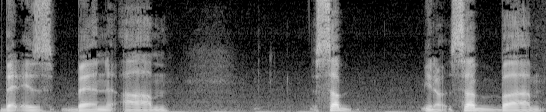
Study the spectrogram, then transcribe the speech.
that has been um, sub, you know, sub. Um,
